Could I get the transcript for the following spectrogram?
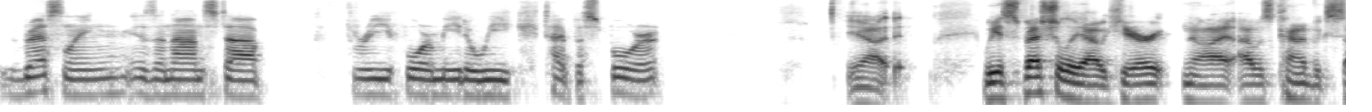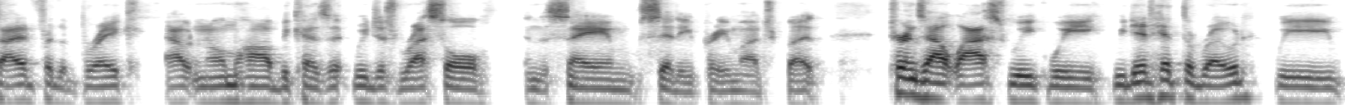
wrestling is a nonstop three, four meet a week type of sport. Yeah, we especially out here. You know, I, I was kind of excited for the break out in Omaha because it, we just wrestle in the same city pretty much. But turns out last week we we did hit the road. We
